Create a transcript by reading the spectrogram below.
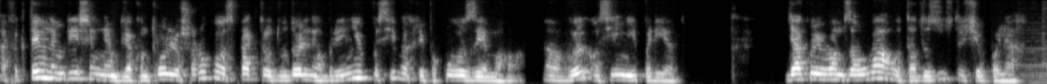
ефективним рішенням для контролю широкого спектру дводольних бур'янів посівах ріпаку озимого е, в осінній період. Дякую вам за увагу та до зустрічі в полях.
